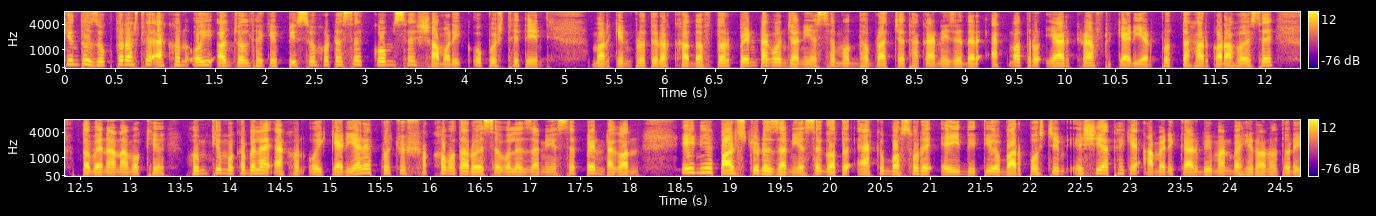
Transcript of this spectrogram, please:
কিন্তু যুক্তরাষ্ট্র এখন ওই অঞ্চল থেকে পিছু হটেছে, কমছে সামরিক উপস্থিতি। মার্কিন প্রতিরক্ষা দফতর পেন্টাগন জানিয়েছে, মধ্যপ্রাচ্যে থাকা নিজেদের একমাত্র এয়ারক্রাফট ক্যারিয়ার প্রত্যাহার করা হয়েছে, তবে নানামুখী হুমকি মোকাবেলায় এখন ওই ক্যারিয়ারে প্রচুর সক্ষমতা রয়েছে বলে জানিয়েছে পেন্টাগন। এই নিয়ে পার্স টুডে জানিয়েছে, গত এক বছরে এই দ্বিতীয়বার পশ্চিম এশিয়া থেকে আমেরিকার বিমানবাহী রণতরী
